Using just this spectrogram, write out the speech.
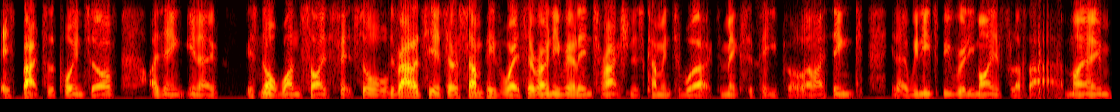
it's back to the point of I think you know it's not one size fits all. The reality is there are some people where it's their only real interaction is coming to work to mix with people, and I think you know we need to be really mindful of that. My own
